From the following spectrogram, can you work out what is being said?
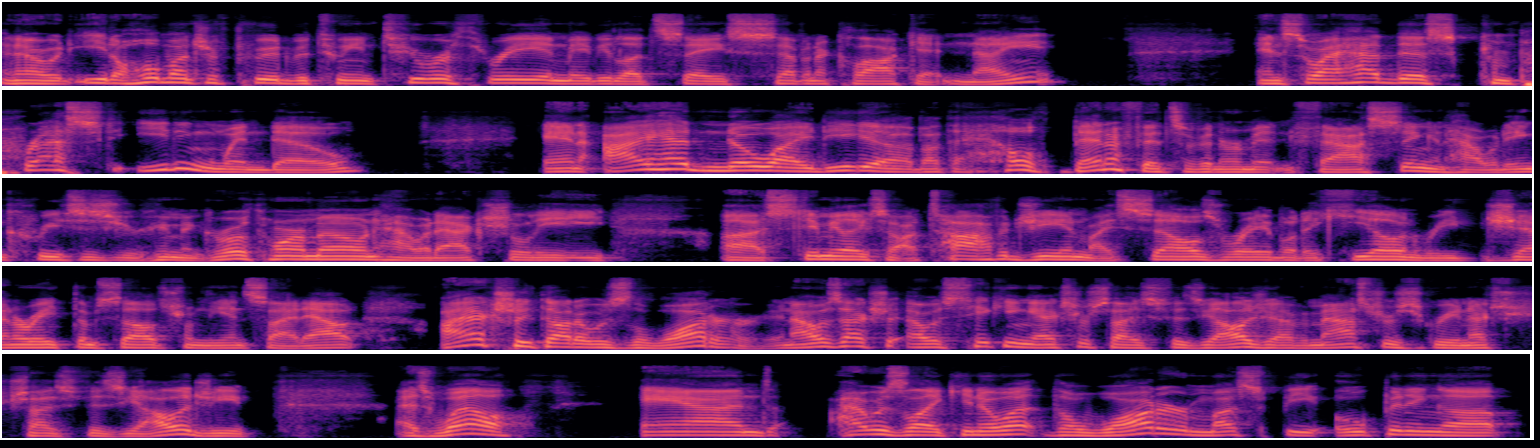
and I would eat a whole bunch of food between two or three and maybe let's say seven o'clock at night. And so I had this compressed eating window. And I had no idea about the health benefits of intermittent fasting and how it increases your human growth hormone, how it actually uh, stimulates autophagy, and my cells were able to heal and regenerate themselves from the inside out. I actually thought it was the water, and I was actually I was taking exercise physiology. I have a master's degree in exercise physiology as well, and I was like, you know what, the water must be opening up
